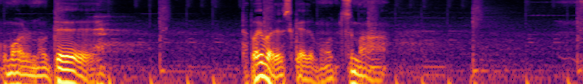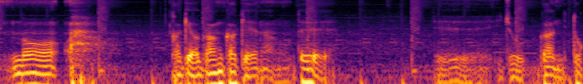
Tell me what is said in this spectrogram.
困るので例えばですけれども妻の家系はがん家系なので。えー、一応がんに特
